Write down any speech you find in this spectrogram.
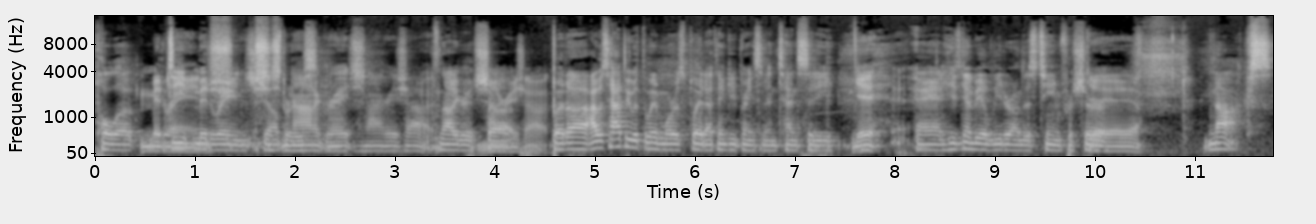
pull up mid deep mid range It's jumpers. not a great, just not a great shot. it's not a great shot. Not a great shot. But uh, I was happy with the way Morris played. I think he brings an intensity, yeah, and he's going to be a leader on this team for sure. yeah, sure. yeah, yeah. Knox.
